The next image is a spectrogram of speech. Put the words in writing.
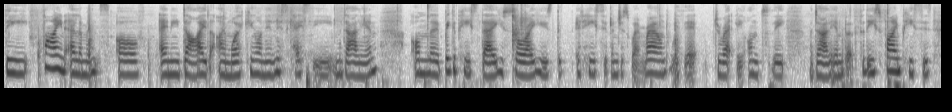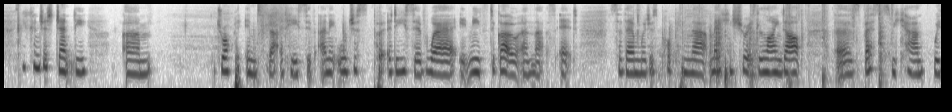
the fine elements of any die that I'm working on, in this case the medallion. On the bigger piece there you saw I used the adhesive and just went round with it directly onto the medallion but for these fine pieces you can just gently um, drop it into that adhesive and it will just put adhesive where it needs to go and that's it. So then we're just popping that making sure it's lined up as best as we can with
